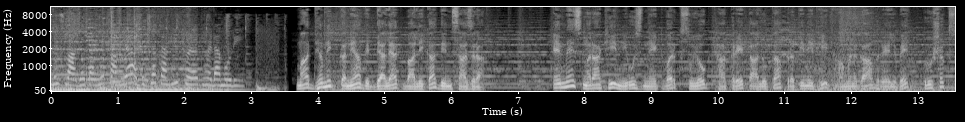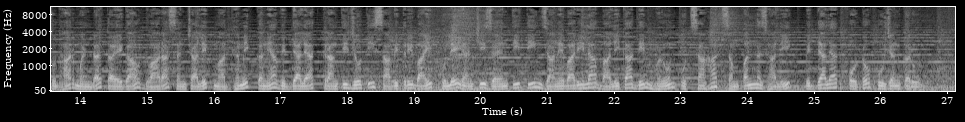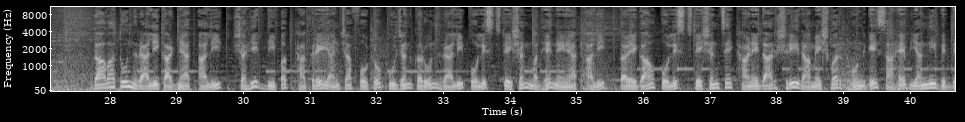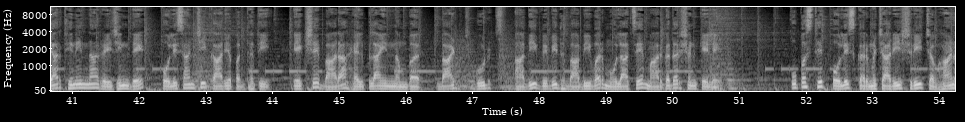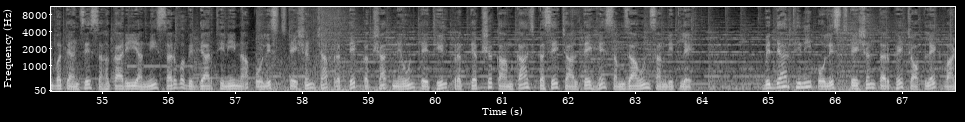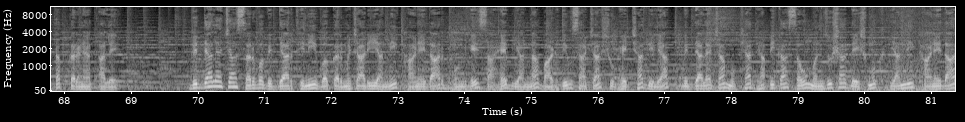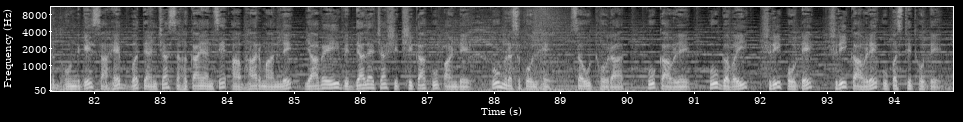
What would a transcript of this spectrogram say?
स्वागत आहे. पाहुया आजच्या काही ठळक घडामोडी. माध्यमिक कन्या विद्यालयात बालिका दिन साजरा. M S Marathi news network Suyog Thakare तालुका प्रतिनिधी धामणगाव रेल्वे कृषक सुधार मंडळ तळेगाव द्वारा संचालित माध्यमिक कन्या विद्यालयात क्रांतीज्योती सावित्रीबाई फुले यांची जयंती तीन जानेवारीला बालिका दिन म्हणून उत्साहात संपन्न झाली. विद्यालयात फोटो पूजन करून गावातून रॅली काढण्यात आली. शहीद दीपक ठाकरे यांच्या फोटो पूजन करून रॅली पोलीस स्टेशनमध्ये नेण्यात आली. तळेगाव पोलीस स्टेशनचे ठाणेदार श्री रामेश्वर धोंडगे साहेब यांनी विद्यार्थिनींना रेजिंग देत पोलिसांची कार्यपद्धती एकशे बारा हेल्पलाईन नंबर बॅड गुड्स आदी विविध बाबीवर मोलाचे मार्गदर्शन केले. उपस्थित पोलीस कर्मचारी श्री चव्हाण व त्यांचे सहकारी यांनी सर्व विद्यार्थिनींना पोलीस स्टेशनच्या प्रत्येक कक्षात नेऊन तेथील प्रत्यक्ष कामकाज कसे चालते हे समजावून सांगितले. विद्यार्थिनी पोलीस स्टेशन तर्फे चॉकलेट वाटप करण्यात आले. विद्यालयाच्या सर्व विद्यार्थिनी व कर्मचारी यांनी ठाणेदार धोंडगे साहेब यांना वाढदिवसाच्या शुभेच्छा दिल्या. विद्यालयाच्या मुख्याध्यापिका सौ मंजुषा देशमुख यांनी ठाणेदार धोंडगे साहेब व त्यांच्या सहकायांचे आभार मानले. यावेळी विद्यालयाच्या शिक्षिका कु पांडे कु म्रसकोल्हे सौ थोरात कु कावळे कु गवई श्री पोटे श्री कावळे उपस्थित होते.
